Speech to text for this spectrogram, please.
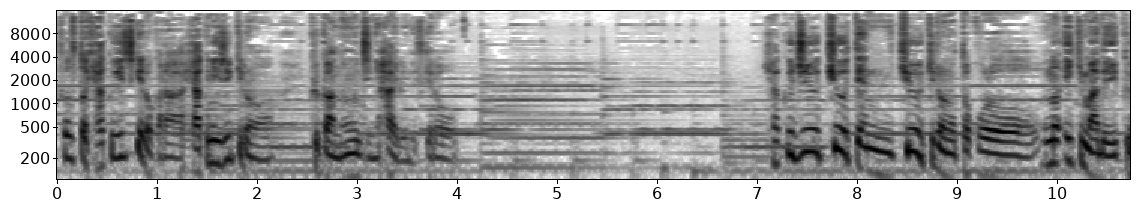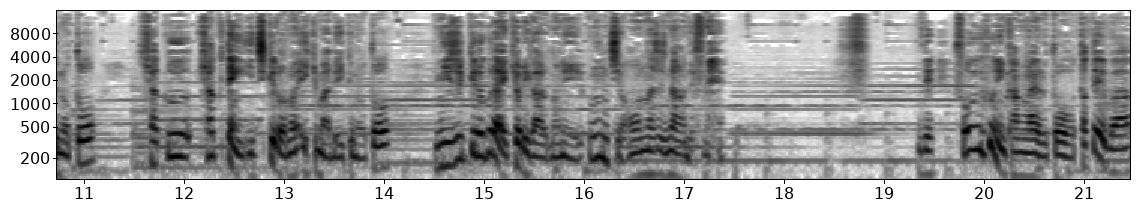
そうすると101キロから120キロの区間の運賃に入るんですけど、119.9キロのところの駅まで行くのと、100、100.1キロの駅まで行くのと、20キロぐらい距離があるのに、運賃は同じになるんですね。で、そういう風に考えると、例えば、あ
